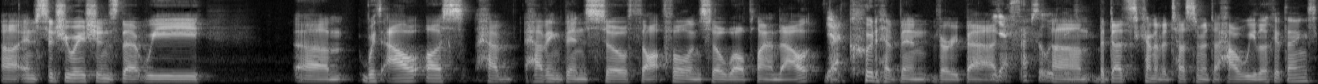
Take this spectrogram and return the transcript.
uh, and situations that we um, without us have having been so thoughtful and so well planned out, yeah. that could have been very bad. Yes, absolutely. Um, but that's kind of a testament to how we look at things.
